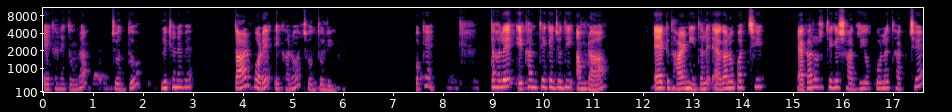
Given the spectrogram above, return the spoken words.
এখানে তোমরা চোদ্দ লিখে নেবে। তারপরে এখানেও চোদ্দ লিখবে। ওকে? তাহলে এখান থেকে যদি আমরা এক ধার নিই, তাহলে এগারো পাচ্ছি। এগারোর থেকে সাত বিয়োগ করলে থাকছে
